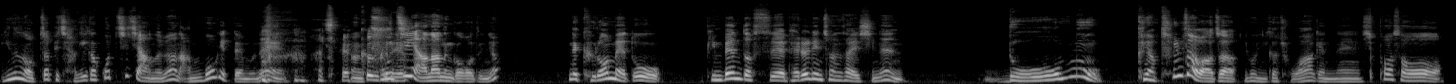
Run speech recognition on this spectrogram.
이는 어차피 자기가 꽂히지 않으면 안 보기 때문에 맞아요. 어, 굳이 그래요. 안 하는 거거든요. 근데 그럼에도 빈벤더스의 베를린 천사의 시는 너무 그냥 틀자마자 이건 이가 좋아하겠네 싶어서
